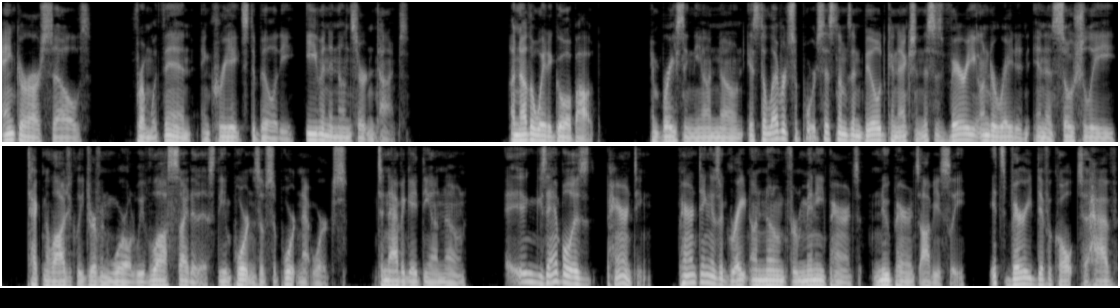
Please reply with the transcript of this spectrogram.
anchor ourselves from within and create stability, even in uncertain times. Another way to go about embracing the unknown is to leverage support systems and build connection. This is very underrated in a socially, technologically driven world. We've lost sight of this, the importance of support networks to navigate the unknown. An example is parenting. Parenting is a great unknown for many parents, new parents, obviously. It's very difficult to have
